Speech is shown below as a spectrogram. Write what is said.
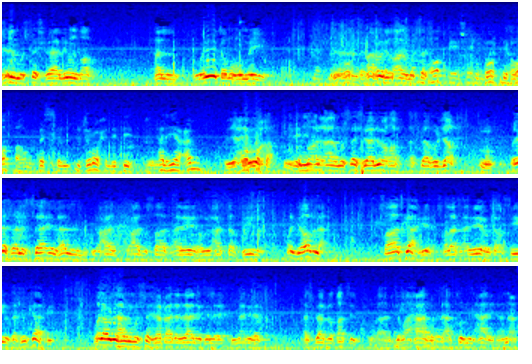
المستشفى لينظر هل ميت أم هو ميت. ما عرض على المستشفى. توفي يا شيخ. توفي هو. بس الجروح اللي فيه هل هي عمد يعني أو هو خطأ؟ ثم عرض على المستشفى ليعرف أسباب الجرح. ويسأل السائل هل يعاد يعاد الصلاة عليه أو يعاد تغسيله. والجواب لا. صلاة كافية صلاة عليه وتغسيل وتغسيل كافي. ولو ذهب المستشفى بعد ذلك لمعرفة أسباب القتل والجراحات والتأكد من حالها نعم.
